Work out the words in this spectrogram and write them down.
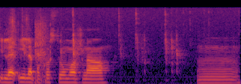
ile, ile po prostu można... Mm,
